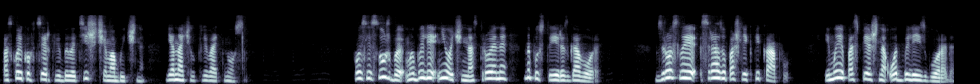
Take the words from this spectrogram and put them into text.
Поскольку в церкви было тише, чем обычно, я начал клевать носом. После службы мы были не очень настроены на пустые разговоры. Взрослые сразу пошли к пикапу, и мы поспешно отбыли из города.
